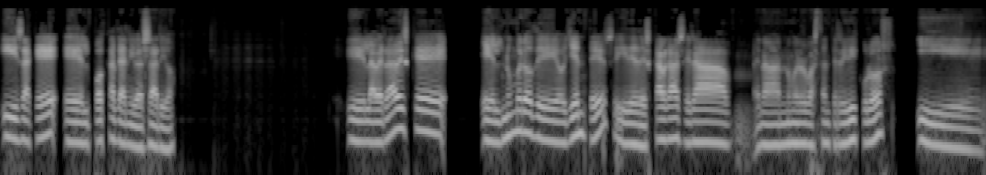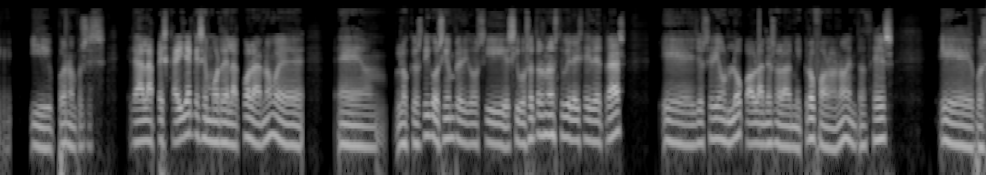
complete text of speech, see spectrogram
y saqué el podcast de aniversario. Y la verdad es que el número de oyentes y de descargas era eran números bastante ridículos y, bueno pues era la pescadilla que se muerde la cola no eh, eh, lo que os digo siempre digo si, si vosotros no estuvierais ahí detrás eh, yo sería un loco hablando solo al micrófono no entonces pues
